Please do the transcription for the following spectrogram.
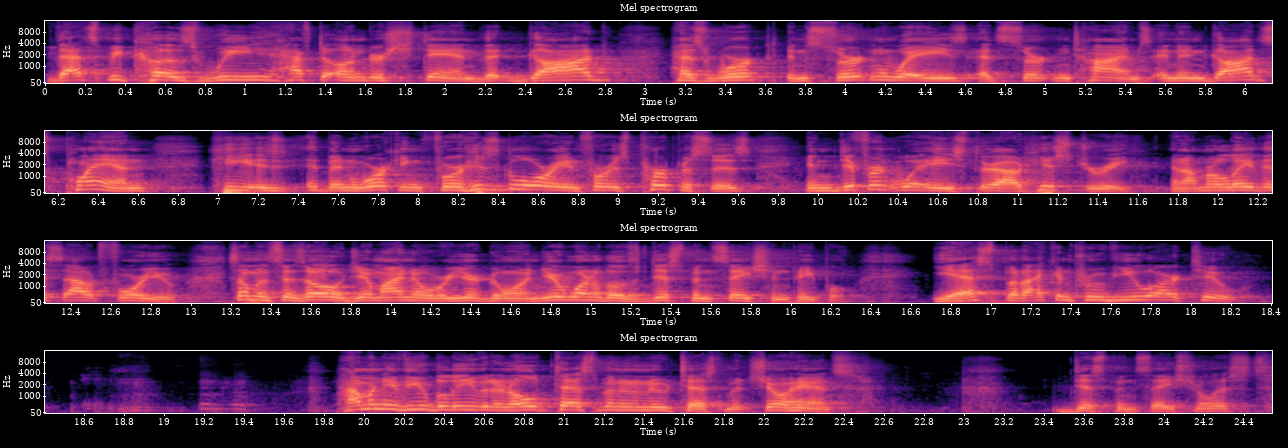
that's because we have to understand that God has worked in certain ways at certain times. And in God's plan, He has been working for His glory and for His purposes in different ways throughout history. And I'm going to lay this out for you. Someone says, Oh, Jim, I know where you're going. You're one of those dispensation people. Yes, but I can prove you are too. How many of you believe in an Old Testament and a New Testament? Show hands. Dispensationalists.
